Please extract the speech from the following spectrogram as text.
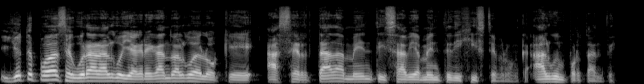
Y yo te puedo asegurar algo y agregando algo de lo que acertadamente y sabiamente dijiste, Bronca, algo importante.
